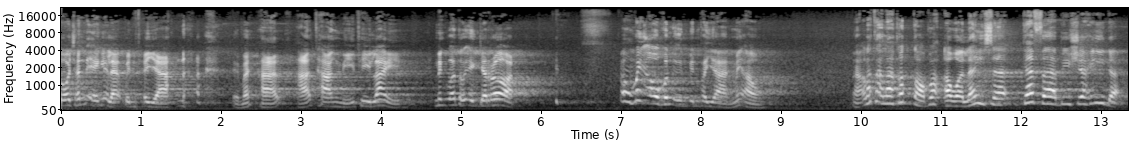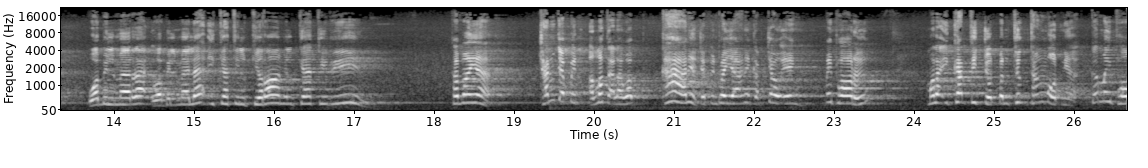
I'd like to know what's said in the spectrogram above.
ตัวฉันเองนี่แหละเป็นพยานเห็นไหมหาหาทางหนีทีไล่ นึกว่าตัวเองจะรอด เอาไม่เอาคนอื่นเป็นพยานไม่เอาอัลลอฮฺตะอาลาก็ตอบว่าอาวะไลซะกะฟาบิชฮีดะวบิลมาระวบิลมาลาอิกะติลกิรามิลกาติบีนทำไมอะฉันจะเป็นอัลลอฮฺตะอาลาว่าข้าเนี่ยจะเป็นพยานให้กับเจ้าเอง ไม่พอหรือ มาลาอิกัตที่จดบันทึกทั้งหมดเนี่ยก็ไม่พอ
